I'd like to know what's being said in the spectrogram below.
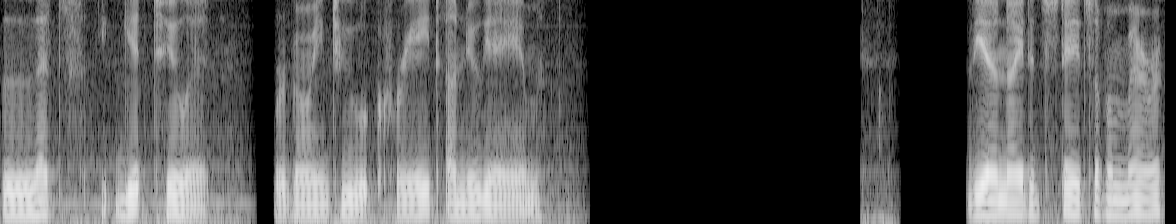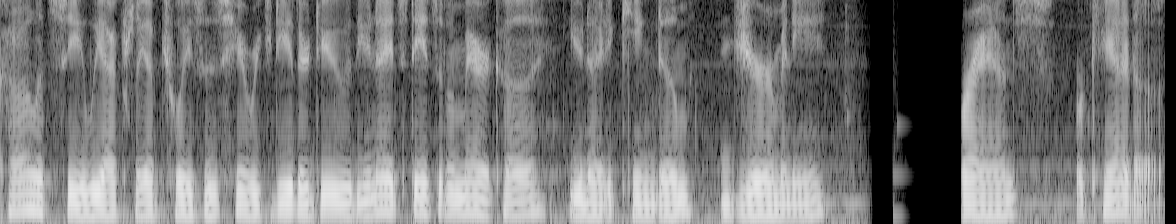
let's get to it. We're going to create a new game. The United States of America, let's see, we actually have choices here. We could either do the United States of America, United Kingdom, Germany, France, or Canada.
